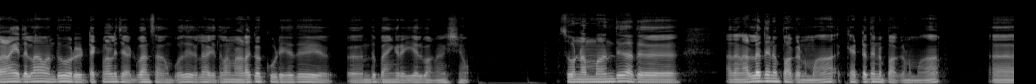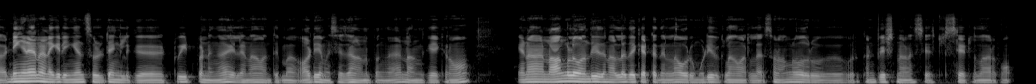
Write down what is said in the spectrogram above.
ஆனால் இதெல்லாம் வந்து ஒரு டெக்னாலஜி அட்வான்ஸ் ஆகும்போது இதெல்லாம் இதெல்லாம் நடக்கக்கூடியது வந்து பயங்கர இயல்பான விஷயம். ஸோ நம்ம வந்து அதை அதை நல்லதுன்னு பார்க்கணுமா? கெட்டதுன்னு பார்க்கணுமா? நீங்கள் என்ன நினைக்கிறீங்கன்னு சொல்லிட்டு எங்களுக்கு ட்வீட் பண்ணுங்கள் இல்லைனா வந்து ஆடியோ மெசேஜாக அனுப்புங்க. நாங்கள் கேட்குறோம். ஏன்னா நாங்களும் வந்து இது நல்லது கெட்டதுலாம் ஒரு முடிவுக்குலாம் வரல. ஸோ நாங்களும் ஒரு ஒரு கன்ஃபியூஷனான ஸ்டேட் ஸ்டேட்டில் தான் இருக்கோம்.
